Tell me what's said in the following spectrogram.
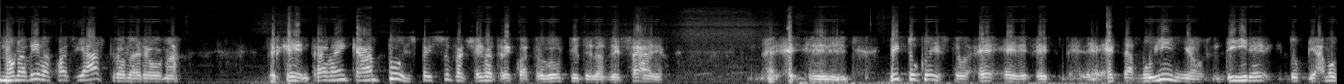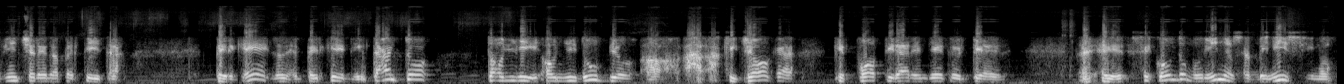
non aveva quasi altro la Roma perché entrava in campo e spesso faceva 3-4 gol dell'avversario. Eh, eh, eh, detto questo, è, è, è, è da Mourinho dire dobbiamo vincere la partita, perché, perché intanto togli ogni dubbio a, a, a, chi gioca che può tirare indietro il piede. Eh, eh secondo Mourinho sa benissimo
